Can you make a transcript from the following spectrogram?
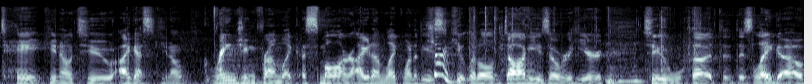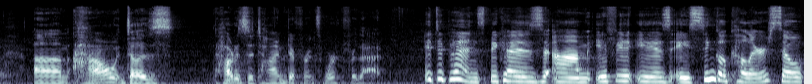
take, you know, to, I guess, you know, ranging from like a smaller item like one of these Sure. cute little doggies over here to uh, th- this Lego, um, how does how does the time difference work for that? It depends because um, if it is a single color, so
